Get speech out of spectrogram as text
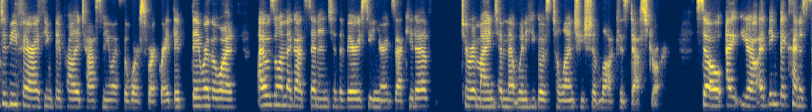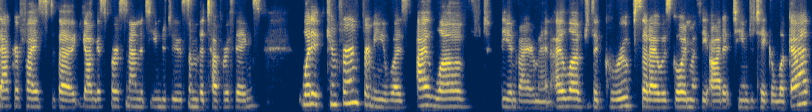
to be fair, I think they probably tasked me with the worst work, right? They, they were the one, I was the one that got sent into the very senior executive to remind him that when he goes to lunch, he should lock his desk drawer. So I, you know, I think they kind of sacrificed the youngest person on the team to do some of the tougher things. What it confirmed for me was I loved the environment. I loved the groups that I was going with the audit team to take a look at.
